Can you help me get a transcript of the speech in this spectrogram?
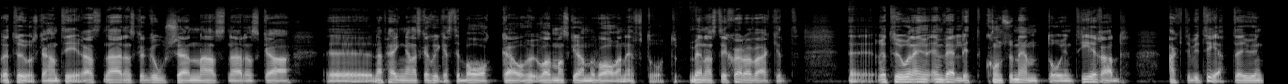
returen ska hanteras, när den ska godkännas, när, den ska, eh, när pengarna ska skickas tillbaka och hur, vad man ska göra med varan efteråt. Medan det i själva verket, eh, returen är en väldigt konsumentorienterad aktivitet. Det är ju en,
